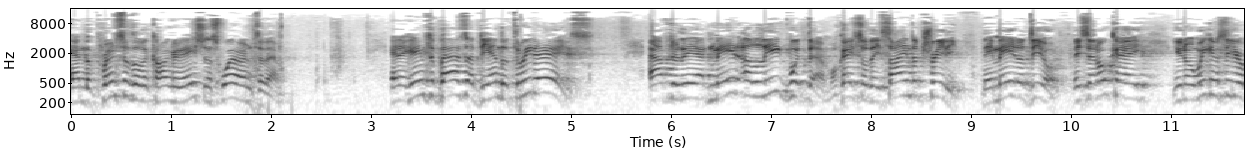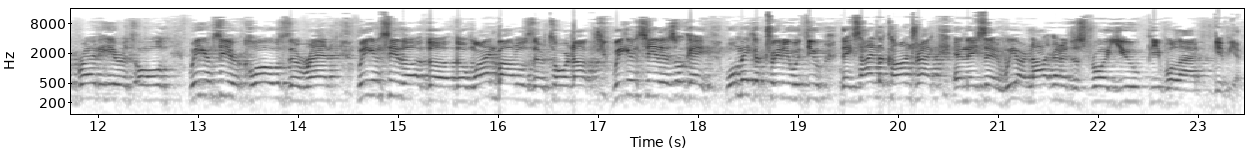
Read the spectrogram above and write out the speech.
And the princes of the congregation swore unto them. And it came to pass at the end of three days after they had made a league with them. Okay, so they signed a treaty. They made a deal. They said, okay, you know, we can see your bread here, it's old. We can see your clothes, they're rent. We can see the, the, the wine bottles, they're torn up. We can see this. Okay, we'll make a treaty with you. They signed the contract and they said, we are not going to destroy you people at Gibeon.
